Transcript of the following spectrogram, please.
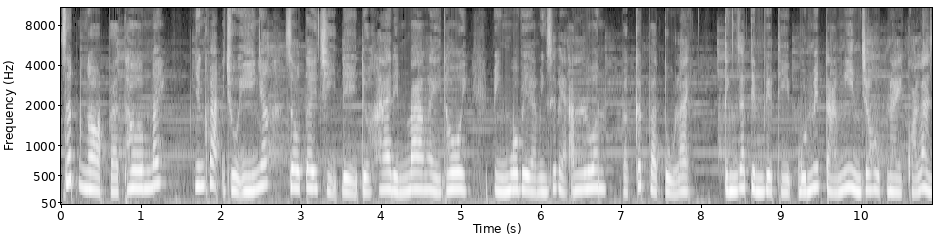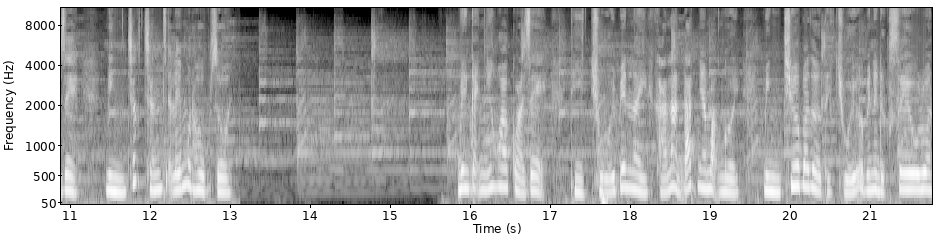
Rất ngọt và thơm đấy. Nhưng các bạn chú ý nhé, dâu tây chỉ để được 2 đến 3 ngày thôi. Mình mua về là mình sẽ phải ăn luôn và cất vào tủ lạnh. Tính ra tiền Việt thì 48.000 cho hộp này quá là rẻ. Mình chắc chắn sẽ lấy một hộp rồi. Bên cạnh những hoa quả rẻ thì chuối bên này khá là đắt nha mọi người. Mình chưa bao giờ thấy chuối ở bên này được sale luôn.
